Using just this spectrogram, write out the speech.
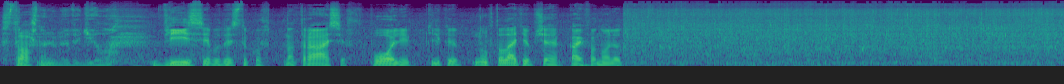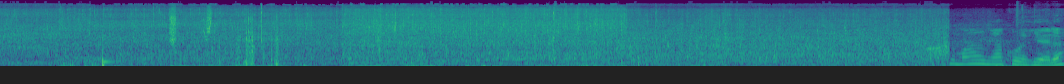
Страшно люблю це діло. В лісі або десь тако на трасі, в полі. Тільки ну, в туалеті взагалі кайфа ноль. От геля.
